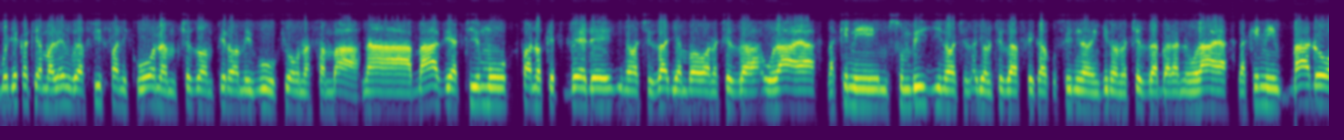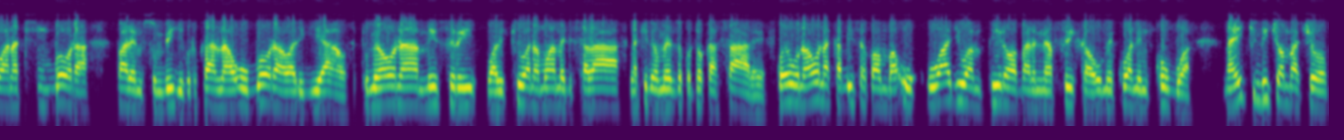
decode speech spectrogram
moja kati ya malengo ya FIFA ni kuona mchezo wa mpira wa miguu ukiwa unasambaa, na baadhi ya timu mfano Cape Verde ina wachezaji ambao wanacheza Ulaya, lakini Msumbiji ina wachezaji wanacheza Afrika Kusini na wengine wanacheza barani Ulaya, lakini bado wana timu bora pale Msumbiji kutokana na ubora wa ligi yao. Tumeona Misri walikiwa na Mohamed Salah, lakini wameweza kutoka sare. Kwa hiyo unaona kabisa kwamba ukuaji wa mpira wa barani Afrika umekuwa ni mkubwa na hiki ndicho ambacho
